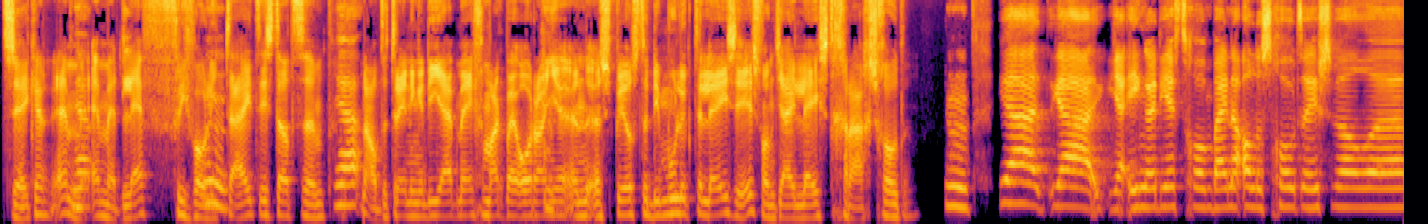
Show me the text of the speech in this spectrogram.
Zeker. En, en met lef, frivoliteit mm. is dat. Um, Nou, op de trainingen die jij hebt meegemaakt bij Oranje, een, een speelster die moeilijk te lezen is, want jij leest graag schoten. Mm. Ja, ja, ja, Inge die heeft gewoon bijna alle schoten. Heeft wel. Uh,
